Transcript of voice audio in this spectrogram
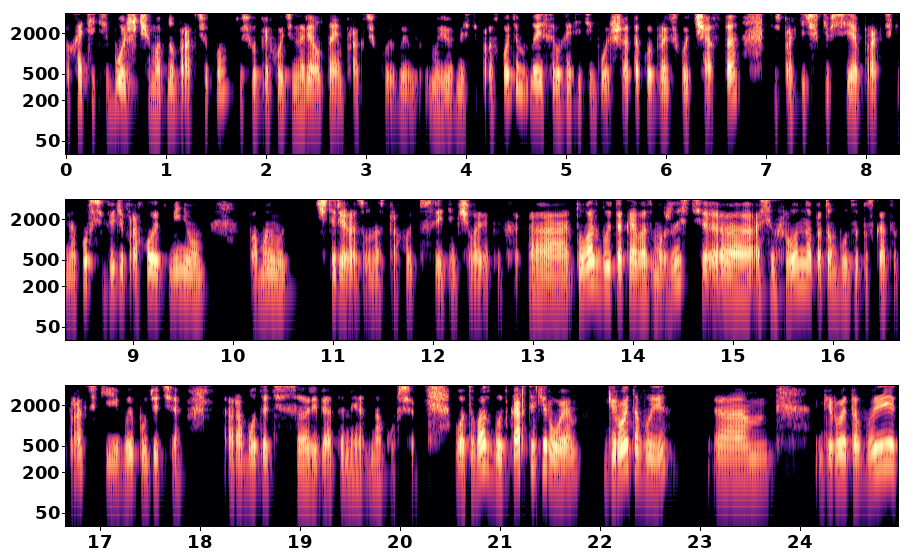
хотите больше, чем одну практику, то есть вы приходите на реал-тайм практику, и мы ее вместе проходим, но если вы хотите больше, а такое происходит часто, то есть практически все практики на курсе люди проходят минимум, по-моему, четыре раза у нас проходит в среднем человек их, а, то у вас будет такая возможность а, асинхронно, потом будут запускаться практики, и вы будете работать с ребятами на курсе. Вот, у вас будет карта героя. Герой – это вы, герой это вы,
